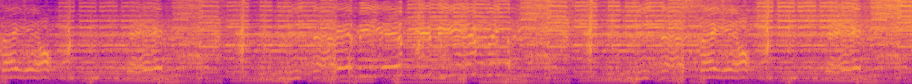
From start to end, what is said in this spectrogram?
sale. Baby, baby,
